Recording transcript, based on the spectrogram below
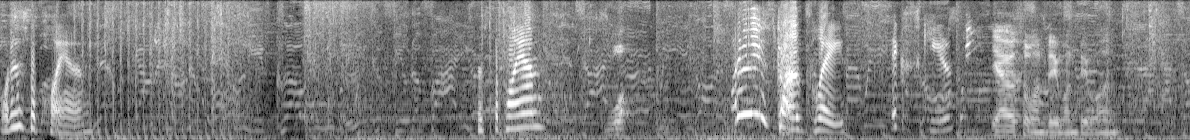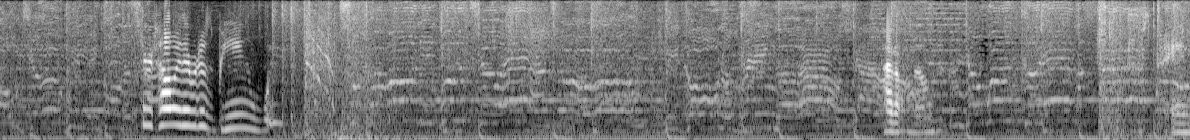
What is the plan? What's the plan? What? What do you third place? Excuse me? Yeah, it's a 1v1v1. So you're telling me they were just being I don't know. Just pain.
